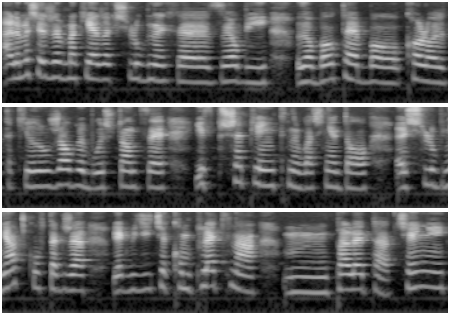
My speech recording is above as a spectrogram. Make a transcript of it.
ale myślę, że w makijażach ślubnych e, zrobi robotę, bo kolor taki różowy, błyszczący jest przepiękny właśnie do e, ślubniaczków, także jak widzicie kompletna mm, paleta cieni.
